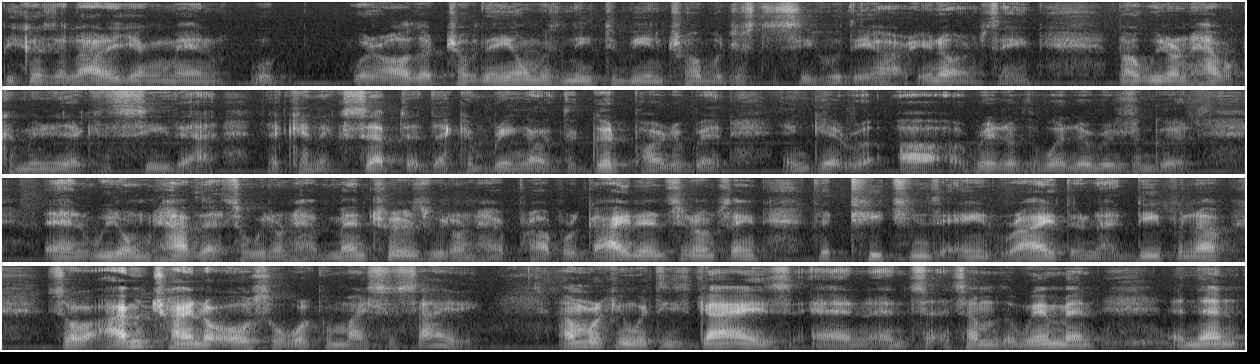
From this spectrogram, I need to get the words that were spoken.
because a lot of young men will where all their trouble, they almost need to be in trouble just to see who they are. You know what I'm saying? But we don't have a community that can see that, that can accept it, that can bring out the good part of it and get uh, rid of whatever isn't good. And we don't have that, so we don't have mentors, we don't have proper guidance. You know what I'm saying? The teachings ain't right, they're not deep enough. So I'm trying to also work with my society. I'm working with these guys and, and some of the women, and then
